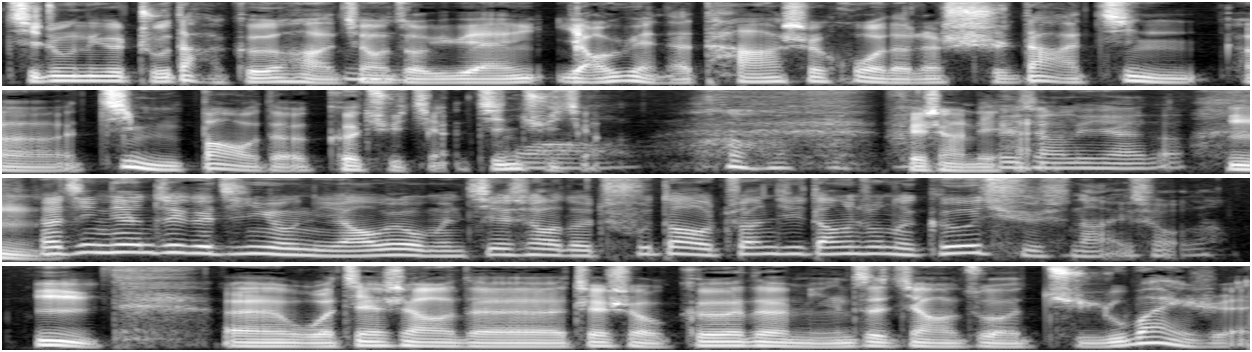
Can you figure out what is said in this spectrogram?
其中的一个主打歌哈，叫做《远遥远的他》，是获得了十大劲呃劲爆的歌曲奖金曲奖，哇 非常厉害非。常厉害的。嗯那今天这个金友你要为我们介绍的出道专辑当中的歌曲是哪一首呢？嗯，呃，我介绍的这首歌的名字叫做《局外人》。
